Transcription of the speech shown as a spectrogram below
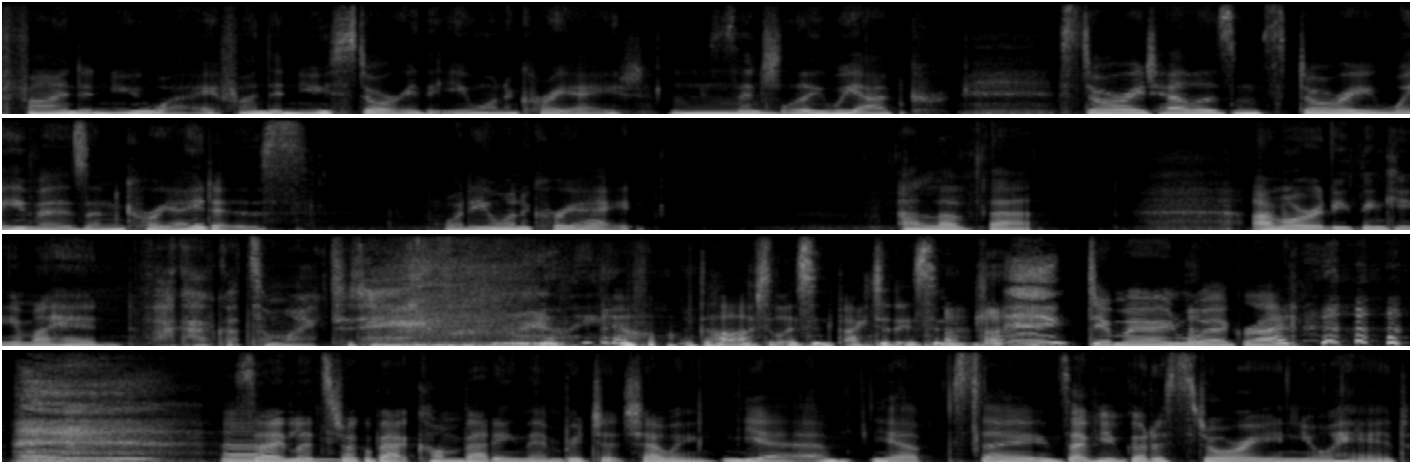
find a new way, find a new story that you want to create. Mm. Essentially, we are storytellers and story weavers and creators. What do you want to create? I love that. I'm already thinking in my head, fuck, I've got some work to do. really? I'll have to listen back to this and do my own work, right? um, so let's talk about combating then, Bridget, shall we? Yeah. Yep. So, so if you've got a story in your head,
